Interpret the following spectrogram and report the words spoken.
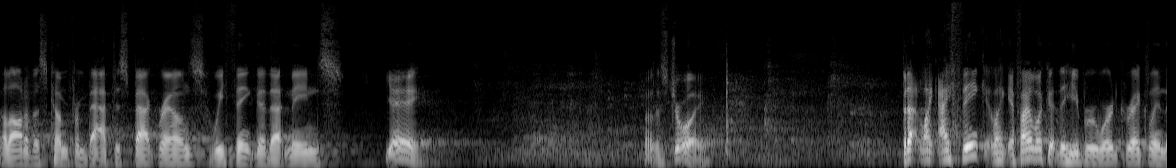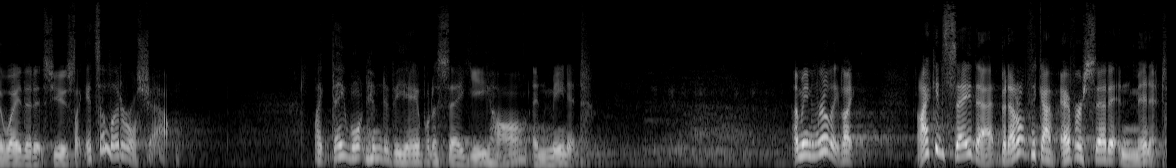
a lot of us come from Baptist backgrounds. We think that that means yay. well, there's joy. But like I think like if I look at the Hebrew word correctly and the way that it's used, like it's a literal shout. Like they want him to be able to say yeehaw and mean it. I mean, really, like I can say that, but I don't think I've ever said it and meant it.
